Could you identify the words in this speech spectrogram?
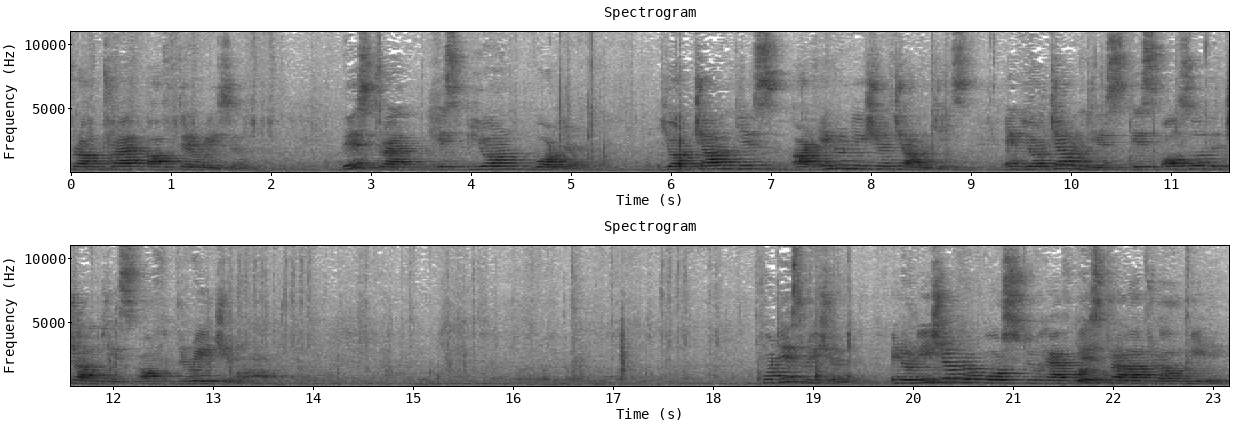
from threat of terrorism. This threat is beyond border. Your challenges are Indonesia challenges, and your challenges is also the challenges of the region. For this reason, Indonesia proposed to have this trilateral meeting.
